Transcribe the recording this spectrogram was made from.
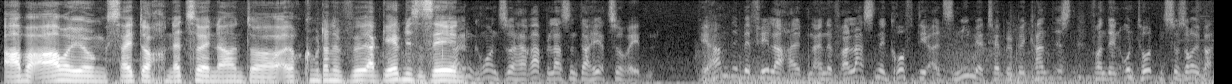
Aber, aber, Jungs, seid doch nett zueinander. Eure Kommandantin will Ergebnisse sehen. Kein Grund, so herablassend daherzureden. Wir haben den Befehl erhalten, eine verlassene Gruft, die als Nimir-Tempel bekannt ist, von den Untoten zu säubern.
